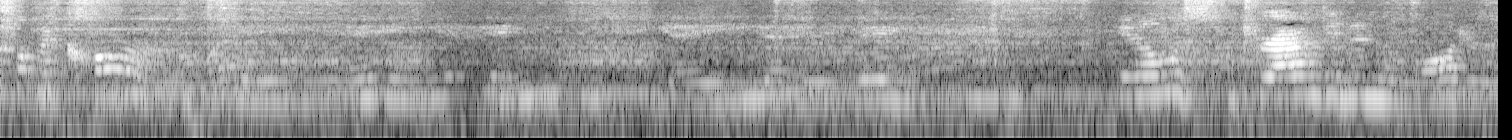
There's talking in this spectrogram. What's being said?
was from the car. It almost drowned it in the water.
